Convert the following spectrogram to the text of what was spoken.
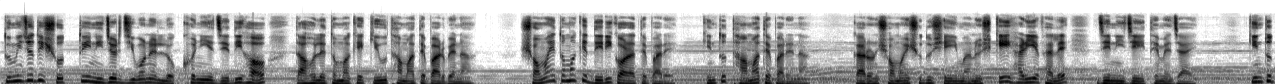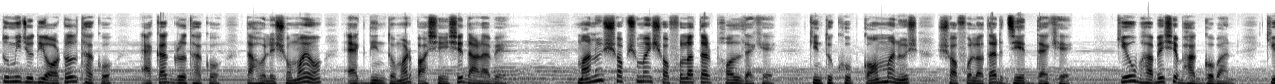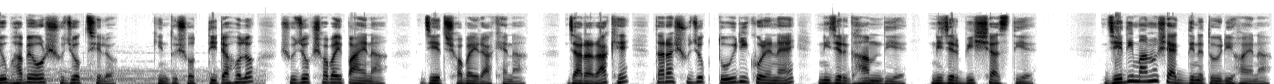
তুমি যদি সত্যিই নিজের জীবনের লক্ষ্য নিয়ে জেদি হও, তাহলে তোমাকে কেউ থামাতে পারবে না। সময় তোমাকে দেরি করাতে পারে, কিন্তু থামাতে পারে না। কারণ সময় শুধু সেই মানুষকেই হারিয়ে ফেলে যে নিজেই থেমে যায়। কিন্তু তুমি যদি অটল থাকো, একাগ্র থাকো, তাহলে সময়ও একদিন তোমার পাশে এসে দাঁড়াবে। মানুষ সবসময় সফলতার ফল দেখে, কিন্তু খুব কম মানুষ সফলতার জেদ দেখে। কেউ ভাবে সে ভাগ্যবান, কেউ ভাবে ওর সুযোগ ছিল, কিন্তু সত্যিটা হলো সুযোগ সবাই পায় না, জেদ সবাই রাখে না। যারা রাখে, তারা সুযোগ তৈরি করে নেয় নিজের ঘাম দিয়ে, নিজের বিশ্বাস দিয়ে। জেদি মানুষ একদিনে তৈরি হয় না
